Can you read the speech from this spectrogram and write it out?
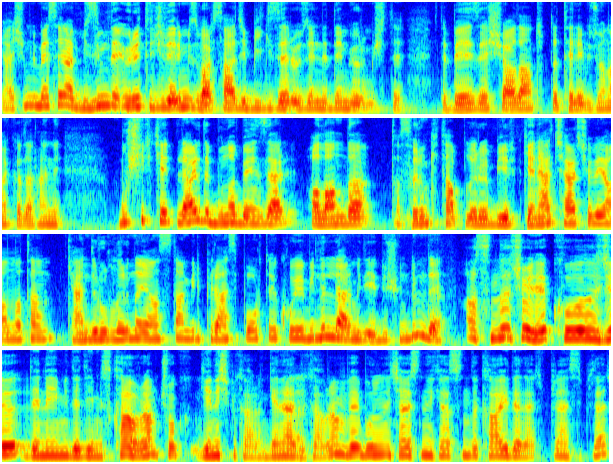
Ya şimdi mesela bizim de üreticilerimiz var. Sadece bilgisayar özelinde demiyorum işte. İşte beyaz eşyadan tut da televizyona kadar hani bu şirketler de buna benzer alanda tasarım kitapları bir genel çerçeveyi anlatan, kendi ruhlarına yansıtan bir prensip ortaya koyabilirler mi diye düşündüm de Aslında şöyle kullanıcı deneyimi dediğimiz kavram çok geniş bir kavram, genel bir Evet. kavram ve bunun içerisindeki aslında kaideler, prensipler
